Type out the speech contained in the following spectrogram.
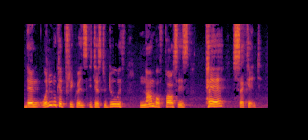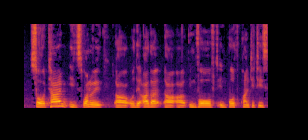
Then when you look at frequency, it has to do with number of pulses per second. So time is one way uh, or the other uh, involved in both quantities,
